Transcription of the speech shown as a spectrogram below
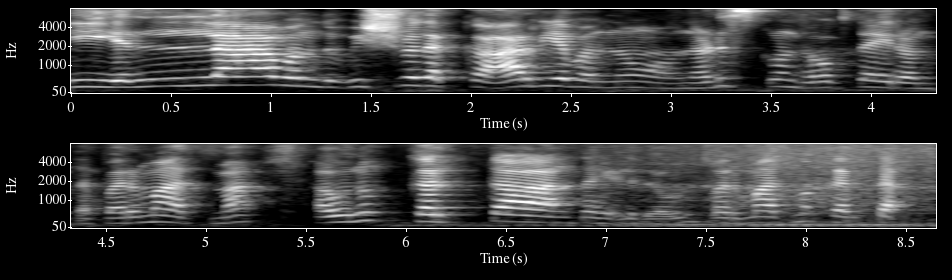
ಈ ಎಲ್ಲ ಒಂದು ವಿಶ್ವದ ಕಾರ್ಯವನ್ನು ನಡೆಸ್ಕೊಂಡು ಹೋಗ್ತಾ ಇರೋಂಥ ಪರಮಾತ್ಮ ಅವನು ಕರ್ತ ಅಂತ ಹೇಳಿದ್ರು. ಅವನು ಪರಮಾತ್ಮ ಕರ್ತ.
